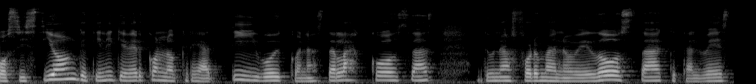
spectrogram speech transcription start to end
posición que tiene que ver con lo creativo y con hacer las cosas de una forma novedosa que tal vez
